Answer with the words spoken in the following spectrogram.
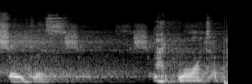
Shapeless, like water.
